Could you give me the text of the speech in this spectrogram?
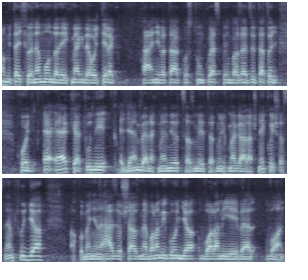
amit egyfőle nem mondanék meg, de hogy tényleg hány évet találkoztunk Veszprémbe az edző, tehát hogy, hogy e- el kell tudni egy embernek menni 500 métert mondjuk megállás nélkül, és azt nem tudja, akkor menjen a házassághoz, mert valami gondja valamiével van.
